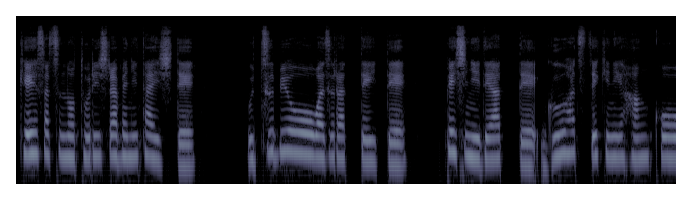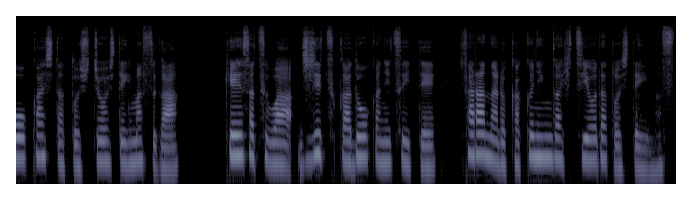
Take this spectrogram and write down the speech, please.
警察の取り調べに対してうつ病を患っていてペシに出会って偶発的に犯行を犯したと主張していますが警察は事実かどうかについてさらなる確認が必要だとしています。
